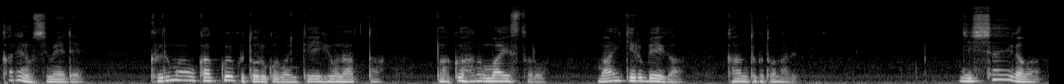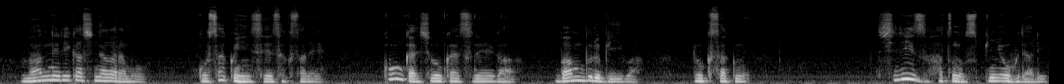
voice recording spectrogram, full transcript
彼の指名で車をかっこよく撮ることに定評のあった爆破のマエストロマイケル・ベイが監督となる。実写映画はマンネリ化しながらも5作品制作され今回紹介する映画「バンブルビー」は6作目。シリーズ初のスピンオフであり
